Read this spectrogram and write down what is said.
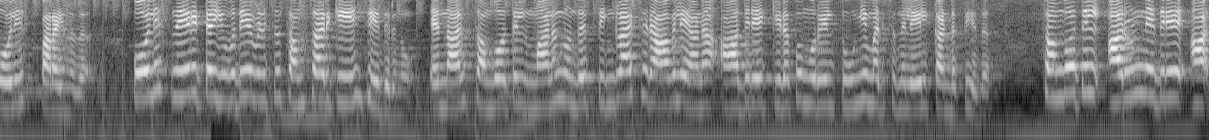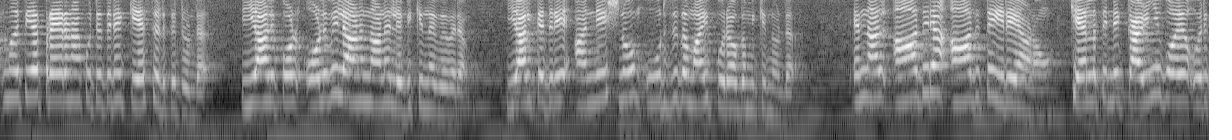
പോലീസ് പറയുന്നത്. പോലീസ് നേരിട്ട് യുവതിയെ വിളിച്ച് സംസാരിക്കുകയും ചെയ്തിരുന്നു. എന്നാൽ സംഭവത്തിൽ മനംനൊന്ത് തിങ്കളാഴ്ച രാവിലെയാണ് ആതിരെ കിടപ്പുമുറിയിൽ തൂങ്ങി മരിച്ച നിലയിൽ കണ്ടെത്തിയത്. സംഭവത്തിൽ അരുണിനെതിരെ ആത്മഹത്യാ പ്രേരണ കുറ്റത്തിന് കേസെടുത്തിട്ടുണ്ട്. ഇയാൾ ഇപ്പോൾ ഒളിവിലാണെന്നാണ് ലഭിക്കുന്ന വിവരം. ഇയാൾക്കെതിരെ അന്വേഷണവും ഊർജിതമായി പുരോഗമിക്കുന്നുണ്ട്. എന്നാൽ ആതിര ആദ്യത്തെ ഇരയാണോ? കേരളത്തിന്റെ കഴിഞ്ഞുപോയ ഒരു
